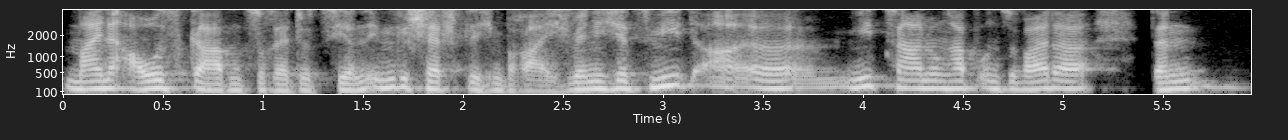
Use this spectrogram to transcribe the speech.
meine Ausgaben zu reduzieren im geschäftlichen Bereich. Wenn ich jetzt Miet, äh, Mietzahlung habe und so weiter, dann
